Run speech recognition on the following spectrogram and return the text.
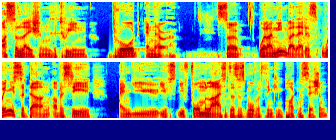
oscillation between broad and narrow. So what I mean by that is when you sit down, obviously, and you you you formalize that this is more of a thinking partner session,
